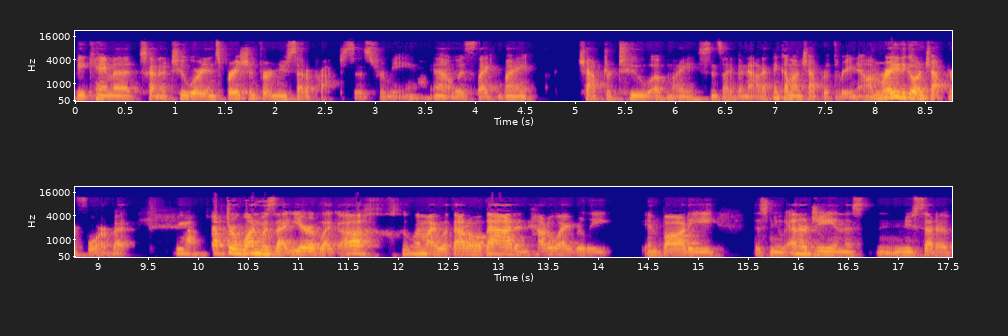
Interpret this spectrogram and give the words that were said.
became a kind of two word inspiration for a new set of practices for me. And that was like my chapter two of my since I've been out. I think I'm on chapter three now. I'm ready to go in chapter four, but yeah, chapter one was that year of like, oh, who am I without all that? And how do I really embody this new energy and this new set of,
